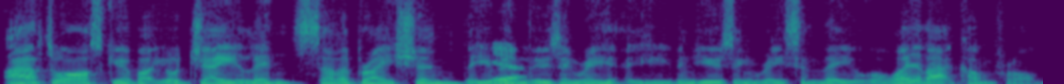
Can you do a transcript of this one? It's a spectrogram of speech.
I have to ask you about your Jay Lint celebration that you've yeah. been using. Re- you've been using recently. Where did that come from?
